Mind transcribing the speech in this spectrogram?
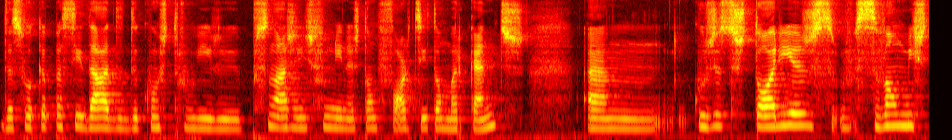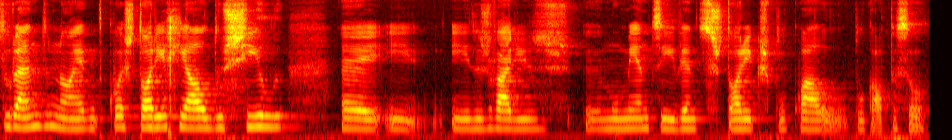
da sua capacidade de construir personagens femininas tão fortes e tão marcantes, um, cujas histórias se, vão misturando, não é, com a história real do Chile uh, e, e, dos vários uh, momentos e eventos históricos pelo qual, pelo qual passou.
